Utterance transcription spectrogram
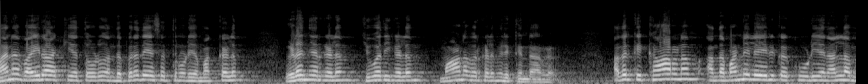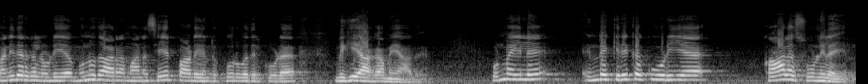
மன வைராக்கியத்தோடு அந்த பிரதேசத்தினுடைய மக்களும் இளைஞர்களும் யுவதிகளும் மாணவர்களும் இருக்கின்றார்கள். அதற்கு காரணம் அந்த மண்ணிலே இருக்கக்கூடிய நல்ல மனிதர்களுடைய முன்னுதாரணமான செயற்பாடு என்று கூறுவதில் கூட மிகையாக அமையாது. உண்மையிலே இன்றைக்கு இருக்கக்கூடிய கால சூழ்நிலையில்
